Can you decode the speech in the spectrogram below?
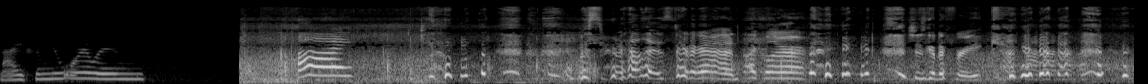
Bye from New Orleans. Hi! Mr. Mellis, turn around. Hi, Claire. She's gonna freak.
